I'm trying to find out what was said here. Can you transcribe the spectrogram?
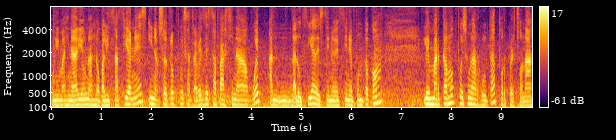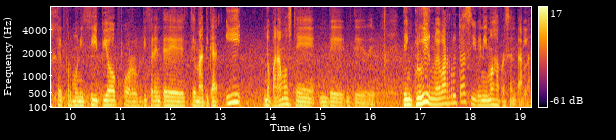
un imaginario, unas localizaciones y nosotros pues a través de esta página web Andalucía destinodecine.com les marcamos pues unas rutas por personajes, por municipios, por diferentes temáticas y no paramos de de incluir nuevas rutas y venimos a presentarlas.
